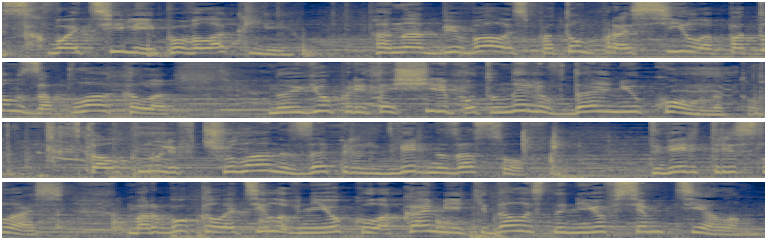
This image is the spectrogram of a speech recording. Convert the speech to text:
Схватили и поволокли. Она отбивалась, потом просила, потом заплакала, но ее притащили по туннелю в дальнюю комнату. Втолкнули в чулан и заперли дверь на засов. Дверь тряслась. Марго колотила в нее кулаками и кидалась на нее всем телом.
